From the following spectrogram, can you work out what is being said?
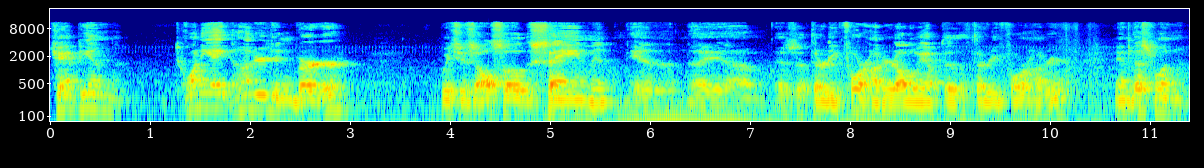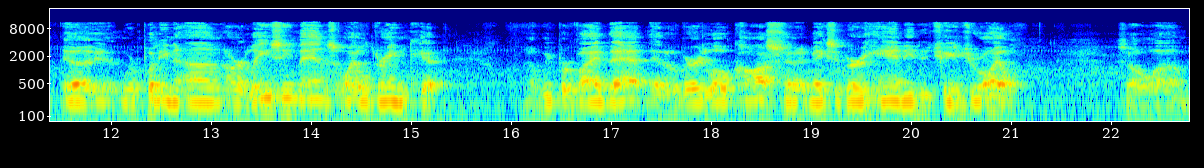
Champion 2800 inverter, which is also the same in, in the, uh, as the 3400 all the way up to the 3400. And this one uh, we're putting on our Lazy Man's Oil Drain Kit. Uh, We provide that at a very low cost and it makes it very handy to change your oil. So um,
